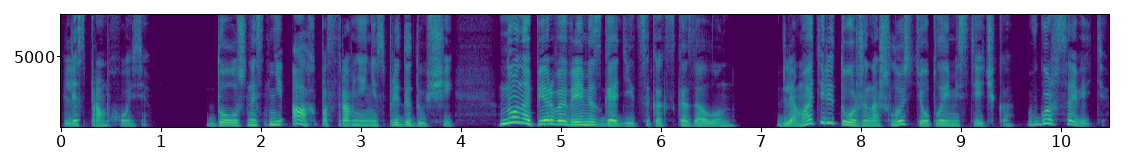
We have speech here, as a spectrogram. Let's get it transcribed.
леспромхозе. Должность не ах по сравнению с предыдущей, но на первое время сгодится, как сказал он. Для матери тоже нашлось теплое местечко в горсовете.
